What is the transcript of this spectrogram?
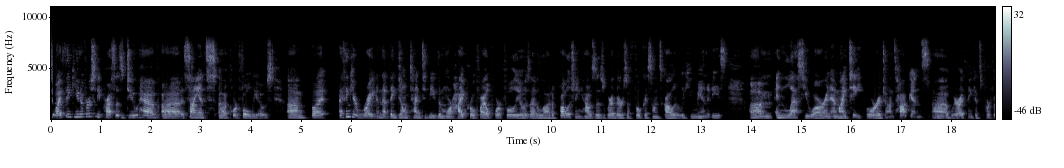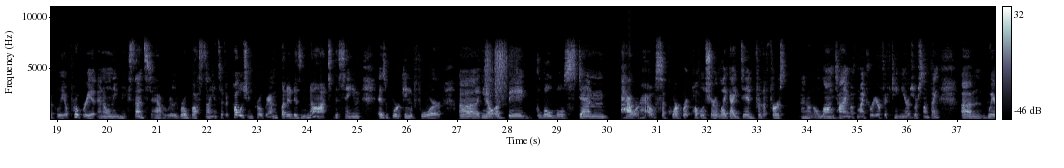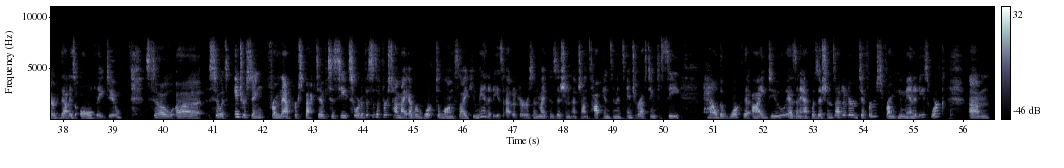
So I think university presses do have uh, science uh, portfolios. Um, but I think you're right in that they don't tend to be the more high profile portfolios at a lot of publishing houses where there's a focus on scholarly humanities um, unless you are an MIT or a Johns Hopkins, uh, where I think it's perfectly appropriate and only makes sense to have a really robust scientific publishing program. But it is not the same as working for, uh, you know, a big global STEM powerhouse, a corporate publisher, like I did for the first I don't know, long time of my career, 15 years or something, um, where that is all they do. So, uh, so it's interesting from that perspective to see sort of this is the first time I ever worked alongside humanities editors in my position at Johns Hopkins, and it's interesting to see how the work that I do as an acquisitions editor differs from humanities work. Um,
